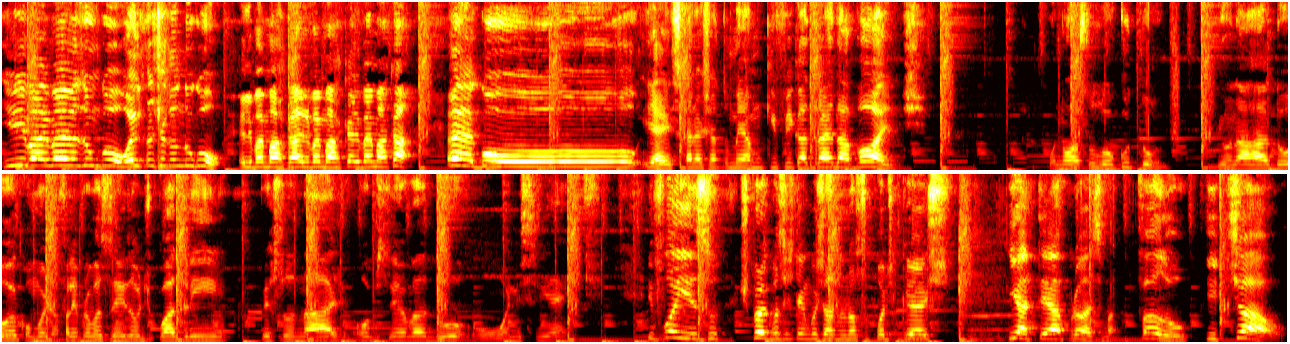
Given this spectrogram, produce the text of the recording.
e vai, vai mais um gol, ele tá chegando no gol, ele vai marcar, ele vai marcar, ele vai marcar, é gol! E é esse cara chato mesmo que fica atrás da voz. O nosso locutor. E o narrador, como eu já falei pra vocês, é o de quadrinho, personagem, observador ou onisciente. E foi isso. Espero que vocês tenham gostado do nosso podcast. E até a próxima. Falou e tchau!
